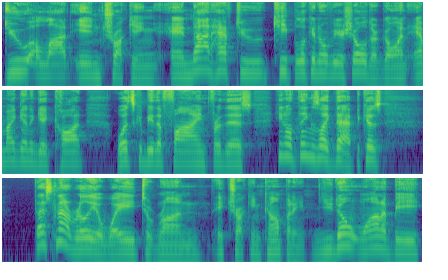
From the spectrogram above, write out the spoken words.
do a lot in trucking and not have to keep looking over your shoulder going, Am I going to get caught? What's going to be the fine for this? You know, things like that. Because that's not really a way to run a trucking company. You don't want to be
